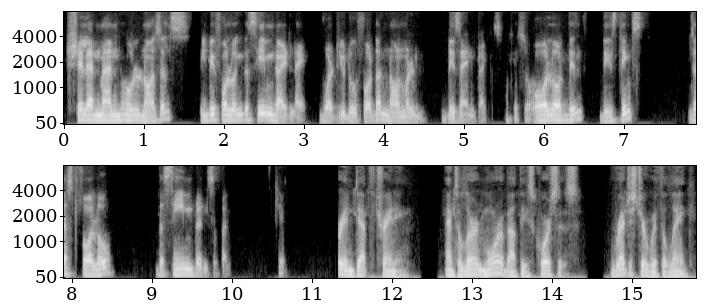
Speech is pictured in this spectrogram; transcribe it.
Shell and manhole nozzles will be following the same guideline, what you do for the normal design practice. Okay. So all of these, these things just follow the same principle. Okay. For in-depth training. And to learn more about these courses, register with the link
